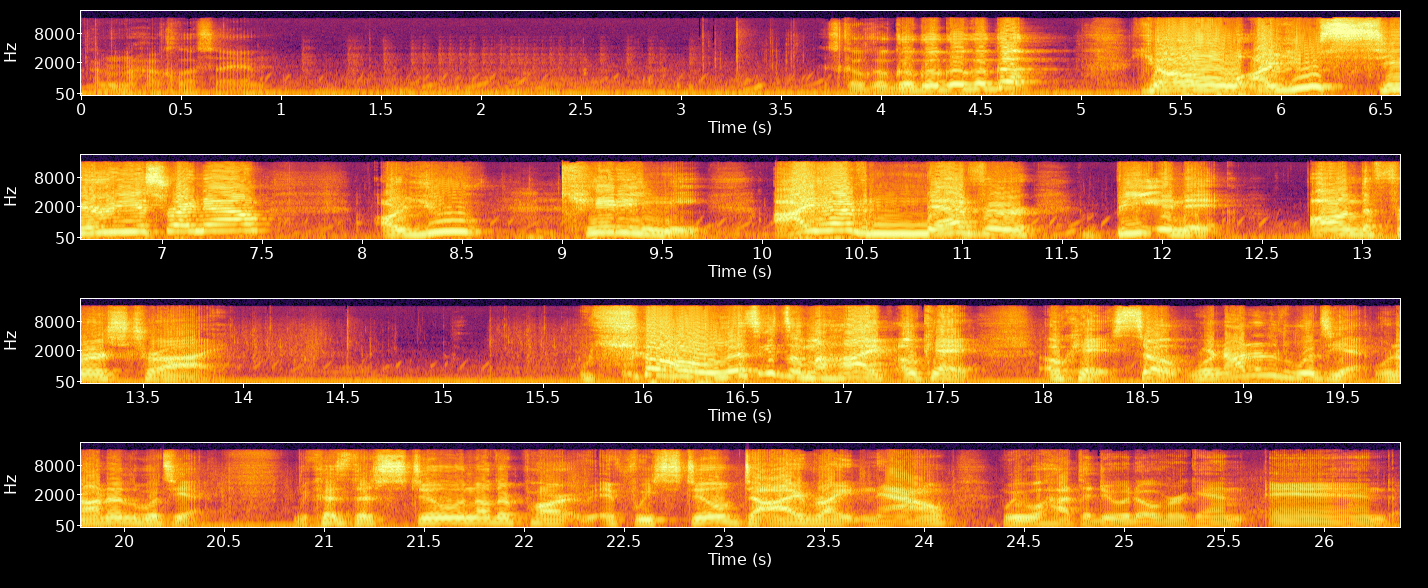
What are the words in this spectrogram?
I don't know how close I am. Let's go, go, go, go, go, go, go. Yo, are you serious right now? Are you kidding me? I have never beaten it on the first try. Yo, let's get some hype. Okay, okay, so we're not out of the woods yet. We're not out of the woods yet. Because there's still another part. If we still die right now, we will have to do it over again. And,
